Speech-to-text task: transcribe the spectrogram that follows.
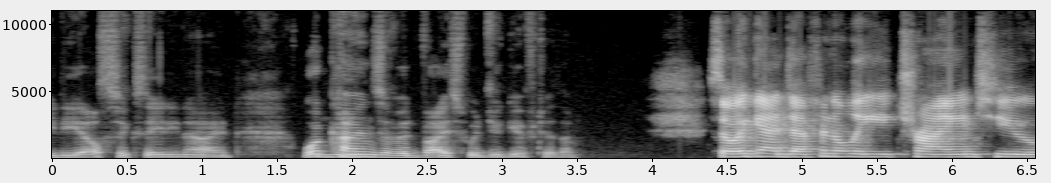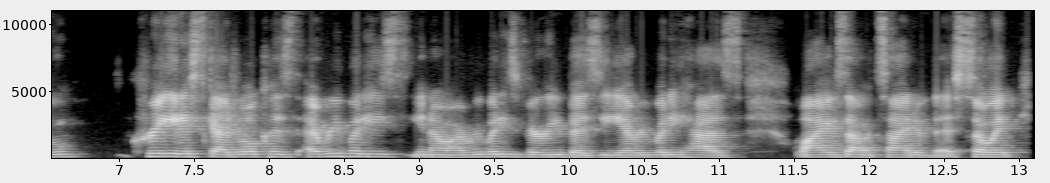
EDL 689, what mm-hmm. kinds of advice would you give to them? So again, definitely trying to create a schedule because everybody's, you know, everybody's very busy. Everybody has lives outside of this. So it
